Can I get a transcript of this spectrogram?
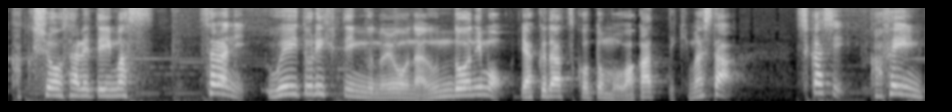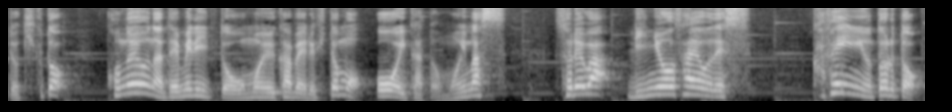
確証されています。さらにウェイトリフティングのような運動にも役立つことも分かってきました。しかしカフェインと聞くとこのようなデメリットを思い浮かべる人も多いかと思います。それは利尿作用です。カフェインを摂ると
